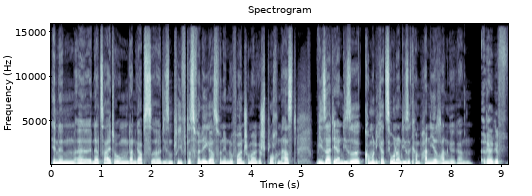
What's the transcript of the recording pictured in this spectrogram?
in, den, äh, in der Zeitung. Dann gab es diesen Brief des Verlegers, von dem du vorhin schon mal gesprochen hast. Wie seid ihr an diese Kommunikation, an diese Kampagne rangegangen? Relativ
